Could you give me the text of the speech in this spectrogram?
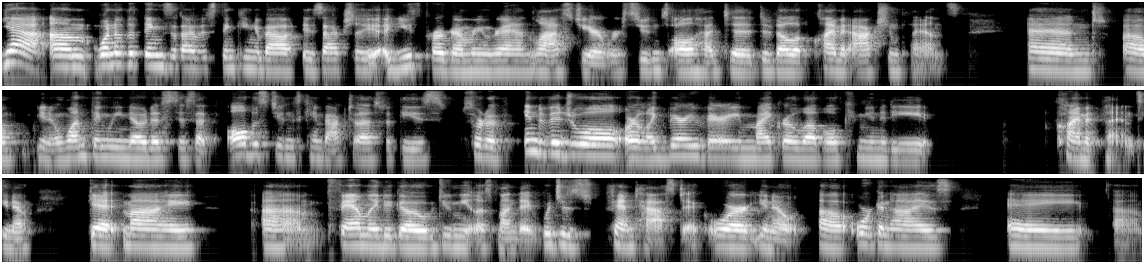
Yeah, um, one of the things that I was thinking about is actually a youth program we ran last year where students all had to develop climate action plans. And, uh, you know, one thing we noticed is that all the students came back to us with these sort of individual or like very, very micro level community climate plans, you know, get my um, family to go do Meatless Monday, which is fantastic, or, you know, uh, organize a um,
